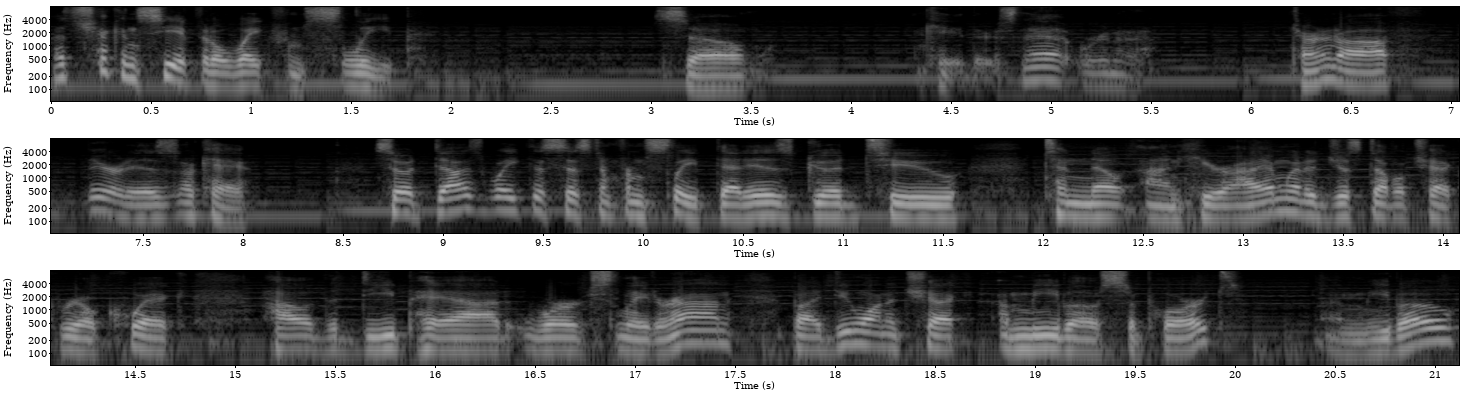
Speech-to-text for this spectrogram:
Let's check and see if it'll wake from sleep. So, okay, there's that. We're gonna turn it off. There it is, okay. So it does wake the system from sleep. That is good to, to note on here. I am gonna just double check real quick how the D-pad works later on, but I do wanna check Amiibo support. Amiibo,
